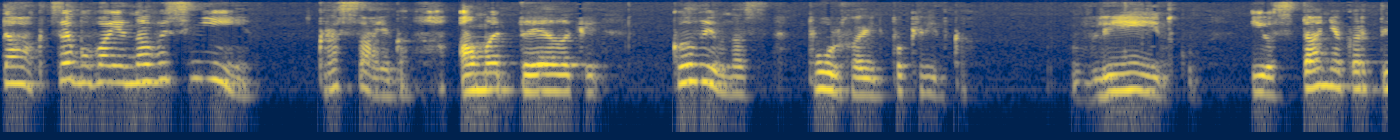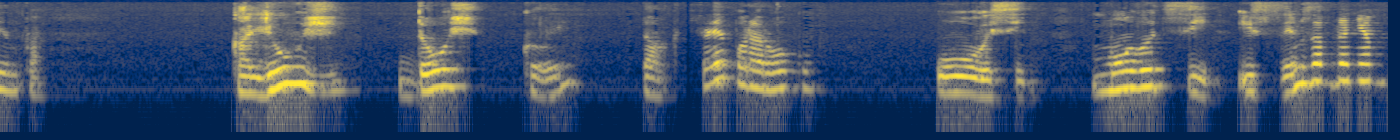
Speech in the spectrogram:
Так, це буває навесні. Краса яка. А метелики, коли в нас пурхають по квітках? Влітку. І остання картинка. Калюжі, дощ. Коли? Так, це пора року осінь. Молодці. І з цим завданням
